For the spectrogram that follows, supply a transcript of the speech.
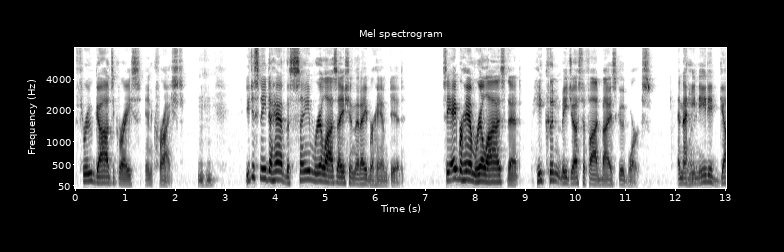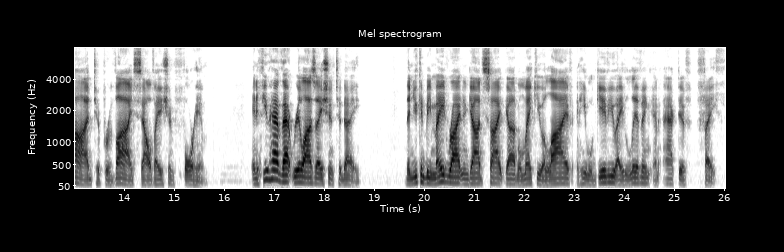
through God's grace in Christ. Mm-hmm. You just need to have the same realization that Abraham did. See, Abraham realized that he couldn't be justified by his good works. and that he needed God to provide salvation for him. And if you have that realization today, then you can be made right in God's sight. God will make you alive and he will give you a living and active faith.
